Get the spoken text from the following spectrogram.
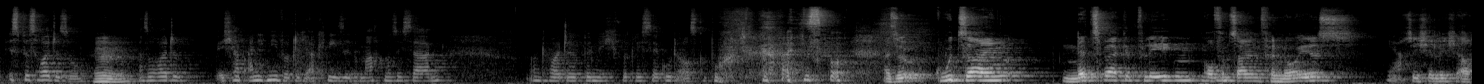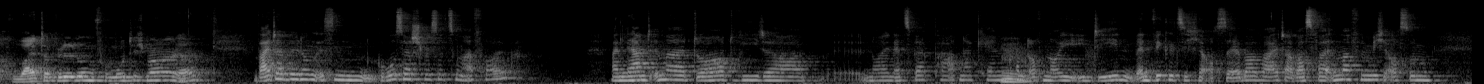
ist bis heute so. Mhm. Also heute, ich habe eigentlich nie wirklich Akquise gemacht, muss ich sagen. Und heute bin ich wirklich sehr gut ausgebucht. also, also gut sein Netzwerke pflegen, offen sein für Neues, ja. sicherlich auch Weiterbildung, vermute ich mal. Ja? Weiterbildung ist ein großer Schlüssel zum Erfolg. Man lernt immer dort wieder äh, neue Netzwerkpartner kennen, mhm. kommt auf neue Ideen, entwickelt sich ja auch selber weiter. Aber es war immer für mich auch so ein,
